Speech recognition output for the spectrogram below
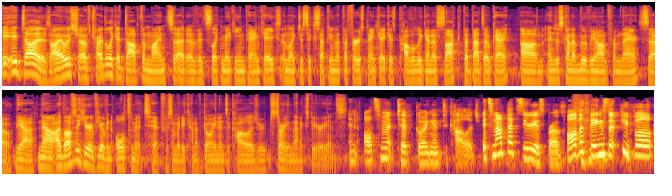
It, it does. I always I've tried to like adopt the mindset of it's like making pancakes and like just accepting that the first pancake is probably gonna suck, but that's okay. Um, and just kind of moving on from there. So yeah. Now I'd love to hear if you have an ultimate tip for somebody kind of going into college or starting that experience. An ultimate tip going into college. It's not that serious, bro. All the things that people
